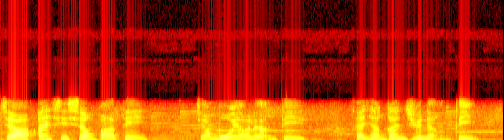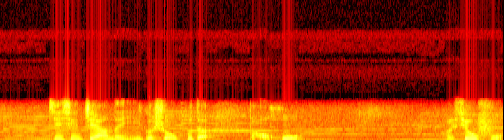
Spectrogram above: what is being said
加安息香八滴，加没药两滴，加洋甘菊两滴，进行这样的一个手部的保护和修复。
